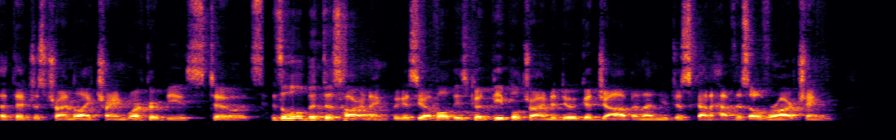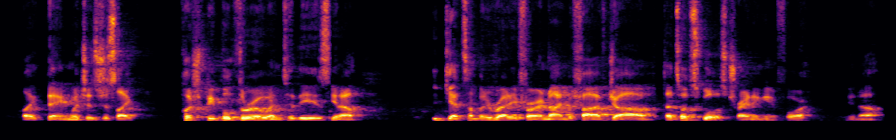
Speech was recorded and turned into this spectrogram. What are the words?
that they're just trying to like train worker bees too. It's it's a little bit disheartening because you have all these good people trying to do a good job, and then you just kind of have this overarching like thing, which is just like push people through into these, you know, get somebody ready for a nine to five job. That's what school is training you for, you know.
